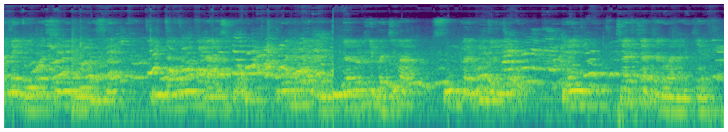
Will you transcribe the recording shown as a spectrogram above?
અને દિવસે દિવસે ઉંદરનો નાશ તો. ઉંદરોથી બચવા શું કરવું જોઈએ? તેની ચર્ચા કરવા લાગ્યા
